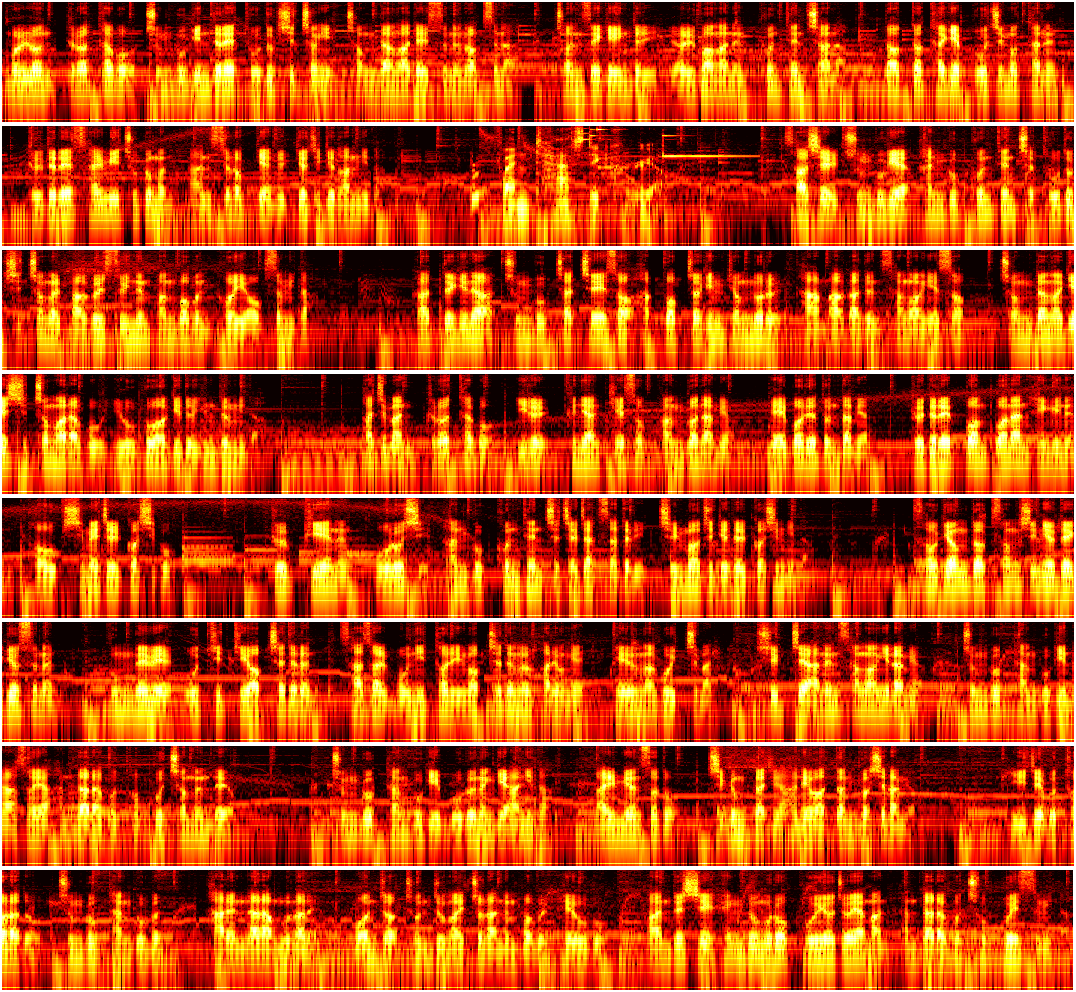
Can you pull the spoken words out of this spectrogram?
물론 그렇다고 중국인들의 도덕 시청이 정당화될 수는 없으나 전 세계인들이 열광하는 콘텐츠 하나 떳떳하게 보지 못하는 그들의 삶이 조금은 안쓰럽게 느껴지기도 합니다. Fantastic Korea. 사실 중국의 한국 콘텐츠 도덕 시청을 막을 수 있는 방법은 거의 없습니다. 가뜩이나 중국 자체에서 합법적인 경로를 다 막아둔 상황에서 정당하게 시청하라고 요구하기도 힘듭니다. 하지만 그렇다고 이를 그냥 계속 방관하며 내버려둔다면 그들의 뻔뻔한 행위는 더욱 심해질 것이고 그 피해는 오롯이 한국 콘텐츠 제작사들이 짊어지게 될 것입니다. 서경덕 성신여대 교수는 국내외 OTT 업체들은 사설 모니터링 업체 등을 활용해 대응하고 있지만 쉽지 않은 상황이라며 중국 당국이 나서야 한다라고 덧붙였는데요. 중국 당국이 모르는 게 아니다. 알면서도 지금까지 안 해왔던 것이라며 이제부터라도 중국 당국은 다른 나라 문화를 먼저 존중할 줄 아는 법을 배우고 반드시 행동으로 보여줘야만 한다라고 촉구했습니다.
